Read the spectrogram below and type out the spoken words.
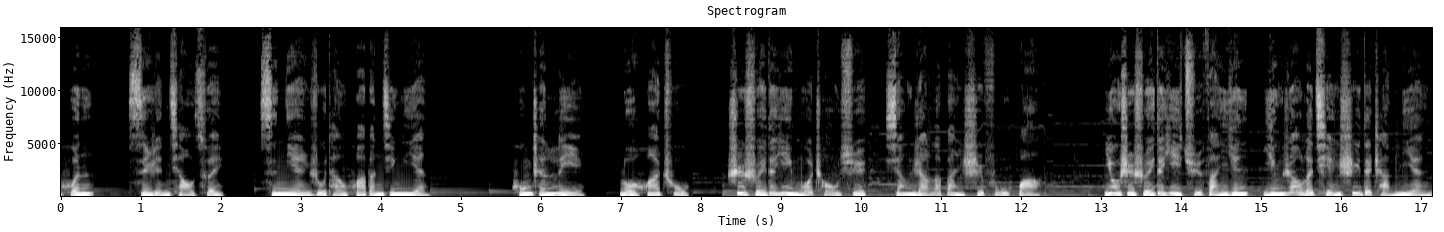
昏，思人憔悴，思念如昙花般惊艳。红尘里，落花处，是谁的一抹愁绪香染了半世浮华？又是谁的一曲梵音萦绕了前世的缠绵？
